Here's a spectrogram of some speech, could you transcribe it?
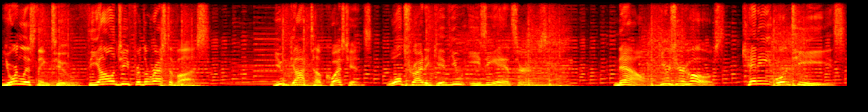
You're listening to Theology for the Rest of Us. You've got tough questions. We'll try to give you easy answers. Now, here's your host, Kenny Ortiz.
